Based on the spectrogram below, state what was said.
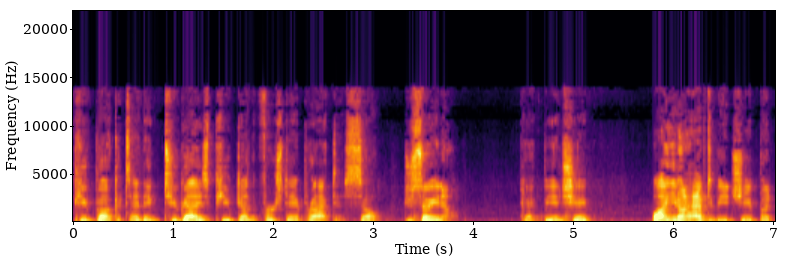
puke buckets. I think two guys puked on the first day of practice. So just so you know, okay, be in shape. Well, you don't have to be in shape, but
